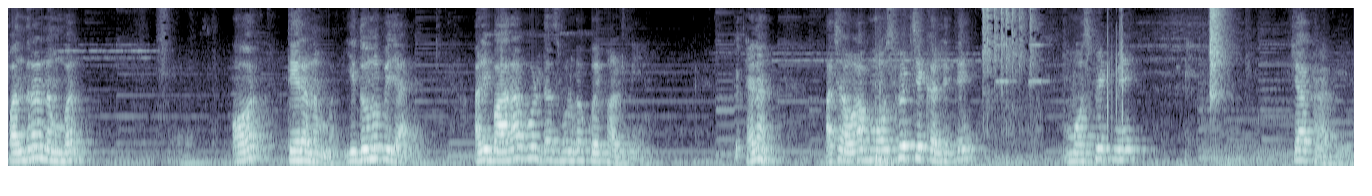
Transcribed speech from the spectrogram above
पंद्रह नंबर और तेरह नंबर, ये दोनों पे जा रहा है। अरे बारह वोल्ट, दस वोल्ट का कोई फॉल्ट नहीं है। है ना? अच्छा अब आप मोसफेट चेक कर लेते। मोसफेट में क्या खराबी है?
